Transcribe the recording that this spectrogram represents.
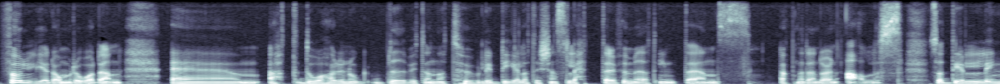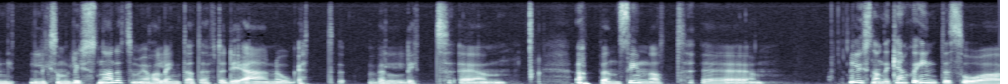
följer de råden. Eh, att då har det nog blivit en naturlig del att det känns lättare för mig att inte ens öppna den dörren alls. Så att det liksom, lyssnandet som jag har längtat efter, det är nog ett väldigt eh, öppensinnat eh, lyssnande. Kanske inte så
